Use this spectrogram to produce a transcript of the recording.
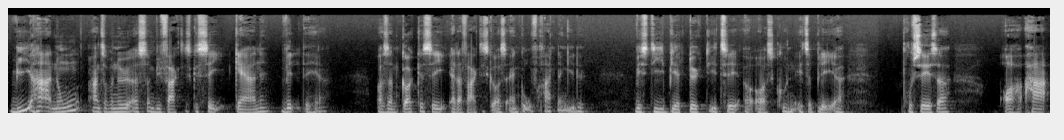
vi har nogle entreprenører, som vi faktisk kan se gerne vil det her, og som godt kan se, at der faktisk også er en god forretning i det, hvis de bliver dygtige til at også kunne etablere processer og har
